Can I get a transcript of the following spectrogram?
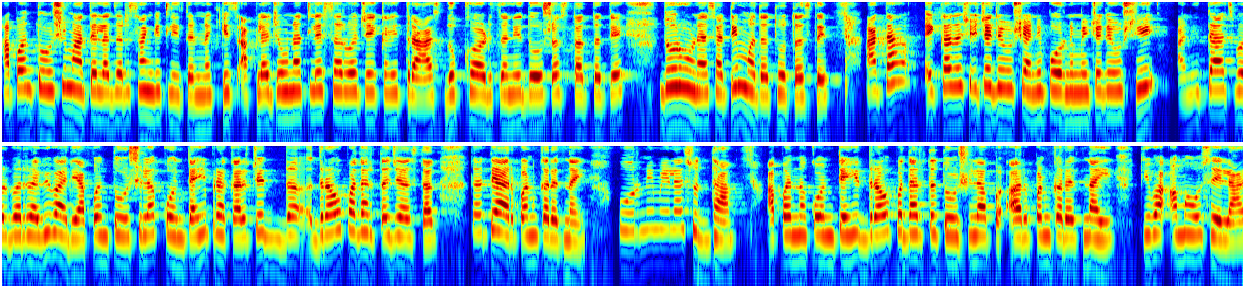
आपण तुळशी मातेला जर सांगितली तर नक्कीच आपल्या जीवनातले सर्व जे काही त्रास दुःख अडचणी दोष असतात तर ते दूर होण्यासाठी मदत होत असते. आता एकादशीच्या दिवशी आणि पौर्णिमेच्या दिवशी आणि त्याचबरोबर रविवारी आपण तुळशीला कोणत्याही प्रकारचे द द्रव पदार्थ जे असतात तर ते अर्पण करत नाही. पौर्णिमेला सुद्धा आपण कोणतेही द्रव पदार्थ तुळशीला अर्पण करत नाही किंवा अमावस्येला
